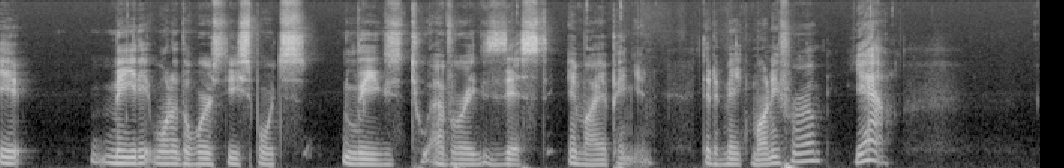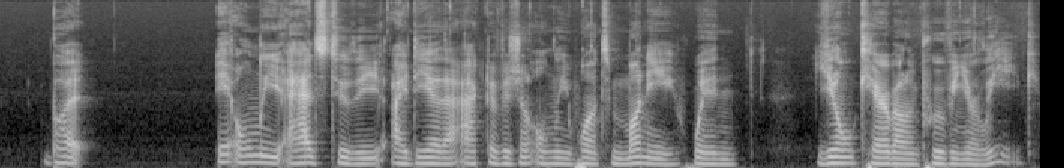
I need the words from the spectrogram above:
it made it one of the worst esports leagues to ever exist, in my opinion. Did it make money for them? Yeah. But it only adds to the idea that Activision only wants money when you don't care about improving your league.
